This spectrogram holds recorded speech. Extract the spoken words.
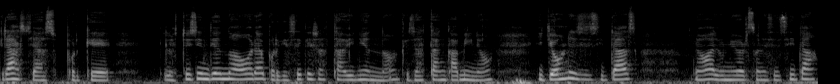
gracias porque lo estoy sintiendo ahora porque sé que ya está viniendo, que ya está en camino y que vos necesitas, ¿no? El universo necesita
